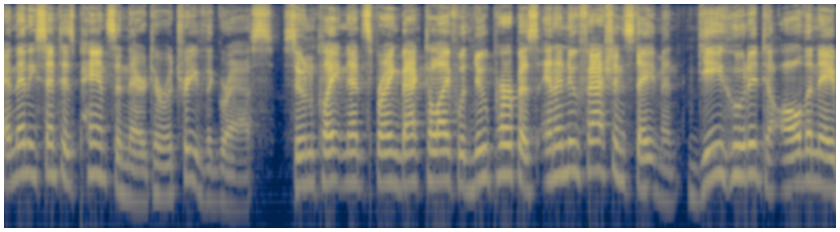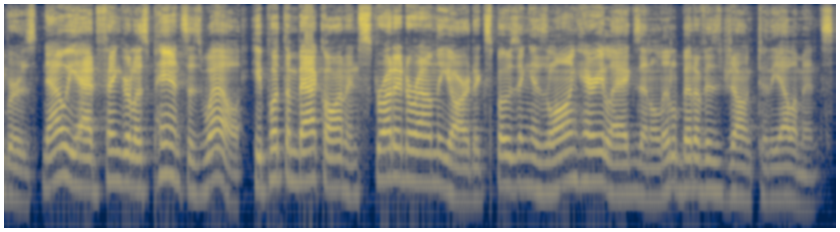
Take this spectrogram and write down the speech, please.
and then he sent his pants in there to retrieve the grass. Soon Claytonette sprang back to life with new purpose and a new fashion statement. Gee hooted to all the neighbors. Now he had fingerless pants as well. He put them back on and strutted around the yard, exposing his long hairy legs and a little bit of his junk to the elements.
